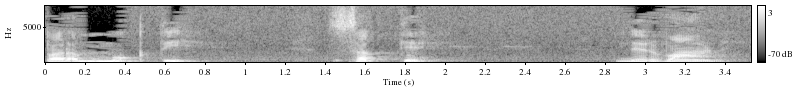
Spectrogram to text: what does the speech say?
परम मुक्ति सत्य निर्वाण है।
